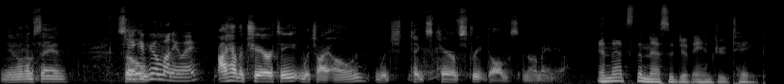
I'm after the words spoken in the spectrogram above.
know what I'm saying? So you give your money away. I have a charity, which I own, which takes care of street dogs in Romania. And that's the message of Andrew Tate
